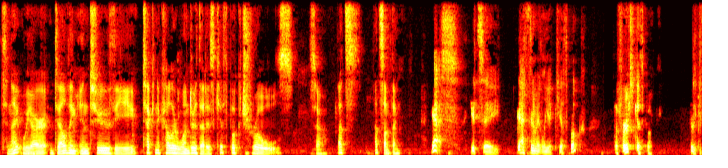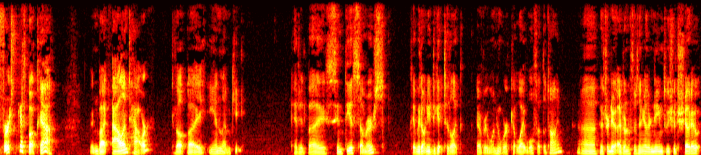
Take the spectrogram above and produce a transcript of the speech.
Tonight we are delving into the Technicolor wonder that is Kithbook Trolls. So that's that's something. Yes, it's a definitely a Kith book. The first Kithbook. The first Kith book, yeah. Written by Alan Tower, developed by Ian Lemke, edited by Cynthia Summers. Okay, we don't need to get to like everyone who worked at White Wolf at the time. Uh, is there, I don't know if there's any other names we should shout out.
